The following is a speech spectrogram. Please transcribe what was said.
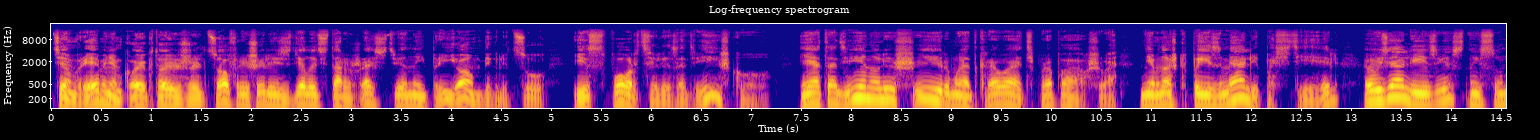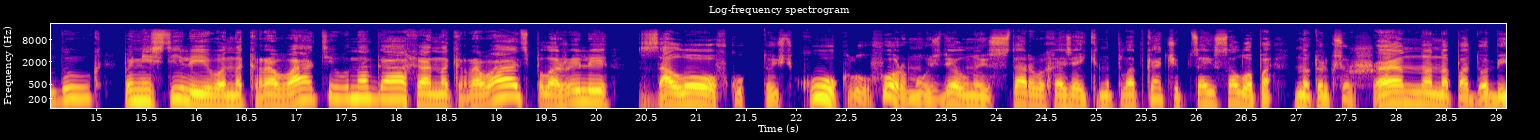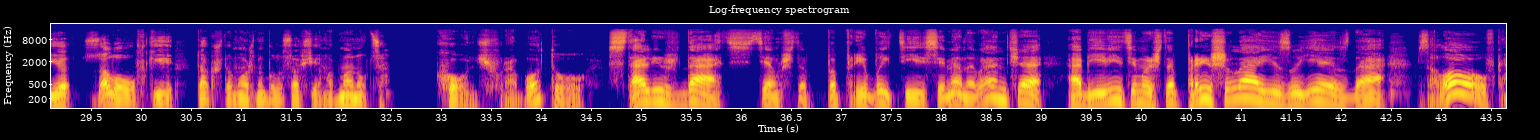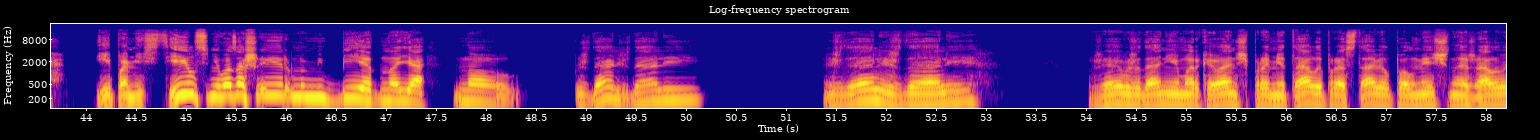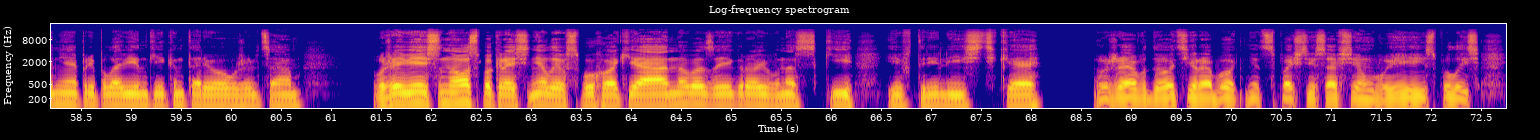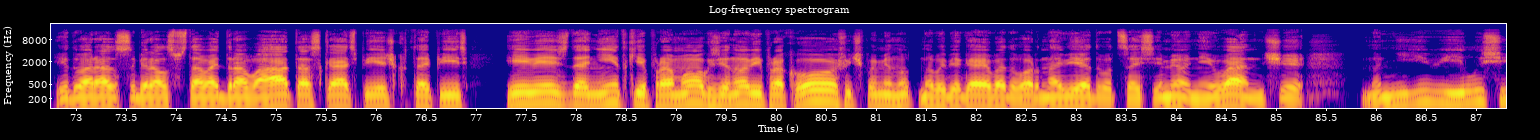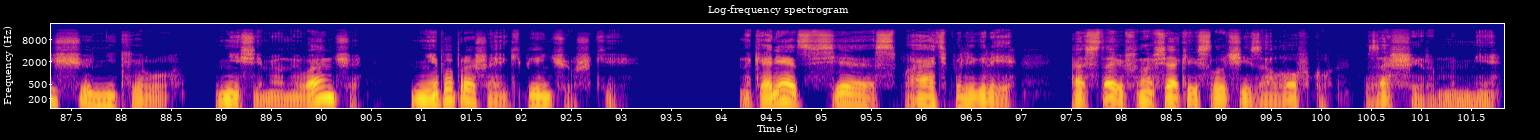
Тем временем кое-кто из жильцов решили сделать торжественный прием беглецу. Испортили задвижку и отодвинули ширмы от кровати пропавшего, немножко поизмяли постель, взяли известный сундук, поместили его на кровати в ногах, а на кровать положили заловку, то есть куклу, форму, сделанную из старого хозяйкина платка, чепца и солопа, но только совершенно наподобие заловки, так что можно было совсем обмануться. Кончив работу, стали ждать с тем, что по прибытии Семена Ивановича объявить ему, что пришла из уезда заловка, и поместился у него за ширмами, бедная, но ждали, ждали, ждали, ждали. Уже в ожидании Марк Иванович прометал и проставил полмесячное жалование при половинке Контареву жильцам — уже весь нос покраснел и вспух у Океанова за игрой в носки и в три листика. Уже Авдотья, работница, почти совсем выспалась и два раза собиралась вставать дрова таскать, печку топить, и весь до нитки промок Зиновий Прокофьевич, поминутно выбегая во двор наведываться о Семене Ивановиче, но не явилось еще никого, ни Семена Ивановича, не попрошайки пенчушки. Наконец все спать полегли, оставив на всякий случай заловку за ширмами.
